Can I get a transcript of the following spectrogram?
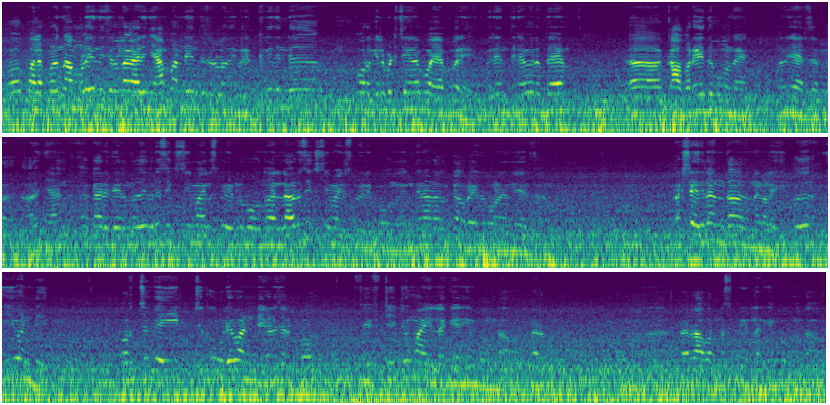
അപ്പോൾ പലപ്പോഴും നമ്മൾ ചിന്തിച്ചിട്ടുള്ള കാര്യം ഞാൻ പണ്ട് ചിന്തിച്ചിട്ടുള്ളത് ഇവർക്ക് ഇതിന്റെ പുറകിൽ പിടിച്ചിങ്ങനെ പോയാൽ പോരെ. ഇവരെന്തിനാ വെറുതെ കവർ ചെയ്ത് പോകുന്നത് എന്ന് വിചാരിച്ചിട്ടുള്ളത്. അത് ഞാൻ കരുതിയിരുന്നത് ഇവർ സിക്സ്റ്റി മൈൽ സ്പീഡിൽ പോകുന്നു. എല്ലാവരും സിക്സ്റ്റി മൈൽ സ്പീഡിൽ പോകുന്നു. എന്തിനാണ് അവർ കവർ ചെയ്ത് പോകണമെന്ന് വിചാരിച്ചിട്ടുണ്ട് പക്ഷേ ഇതിലെന്താണ് നിങ്ങൾ ഇപ്പോൾ കുറച്ച് വെയിറ്റ് കൂടിയ വണ്ടികൾ ചിലപ്പോൾ ഫിഫ്റ്റി ടു മൈലിലൊക്കെ ആയിരിക്കും പോകുന്നുണ്ടാവും പെർ പെർ അവറിന്റെ സ്പീഡിലായിരിക്കും പോകുന്നുണ്ടാവും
